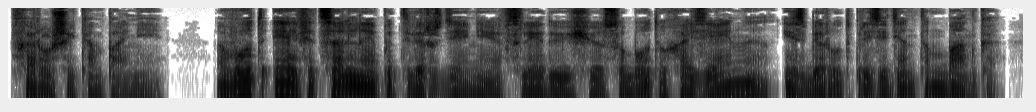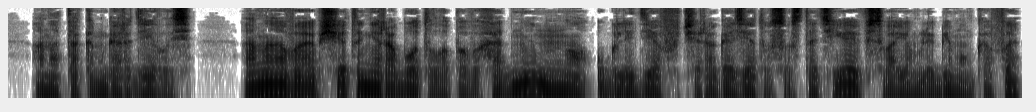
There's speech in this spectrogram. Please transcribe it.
в хорошей компании. Вот и официальное подтверждение. В следующую субботу хозяина изберут президентом банка. Она так им гордилась. Она вообще-то не работала по выходным, но, углядев вчера газету со статьей в своем любимом кафе,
